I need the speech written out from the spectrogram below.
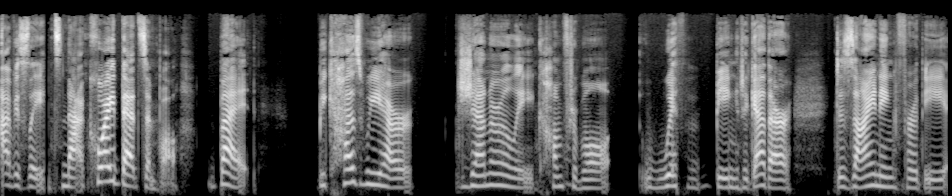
Obviously, it's not quite that simple, but because we are generally comfortable with being together, designing for the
